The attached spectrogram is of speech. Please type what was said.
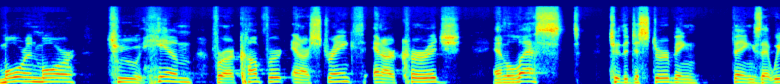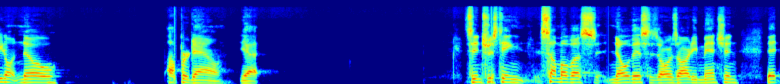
more and more to Him for our comfort and our strength and our courage, and less to the disturbing things that we don't know up or down yet. It's interesting. Some of us know this, as I was already mentioned, that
